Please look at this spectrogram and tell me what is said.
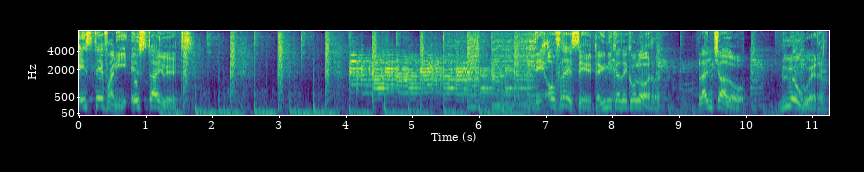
Stephanie Stylet. Te ofrece técnica de color, planchado, blower,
